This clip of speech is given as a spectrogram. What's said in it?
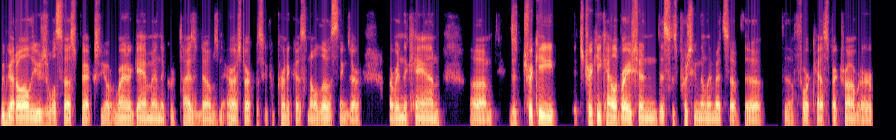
we've got all the usual suspects, you know, Reiner Gamma and the Gruithuisen domes and Aristarchus and Copernicus, and all those things are are in the can. Um, it's a tricky, it's tricky calibration. This is pushing the limits of the the FORCAST spectrometer,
